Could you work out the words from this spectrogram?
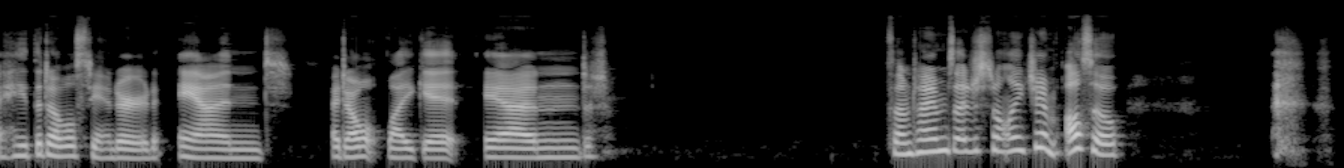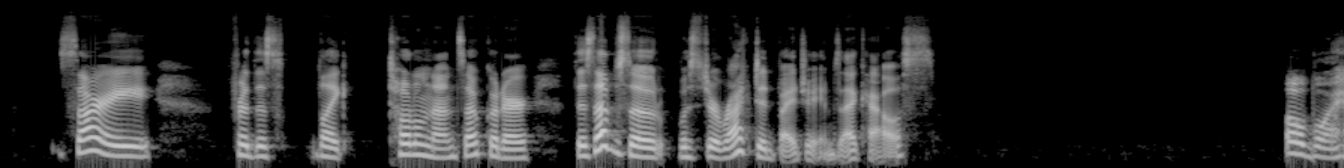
I hate the double standard and I don't like it and sometimes I just don't like Jim. Also, sorry for this like total non sequitur. This episode was directed by James Eckhouse. Oh boy.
